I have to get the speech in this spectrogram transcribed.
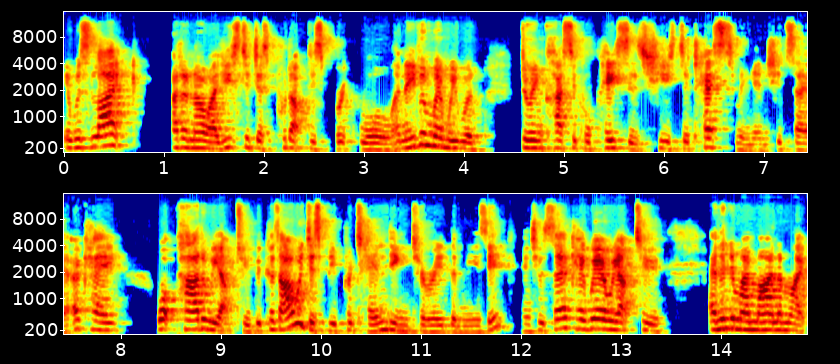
It was like, I don't know, I used to just put up this brick wall. And even when we were doing classical pieces, she used to test me and she'd say, okay, what part are we up to? Because I would just be pretending to read the music. And she would say, okay, where are we up to? And then in my mind, I'm like,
